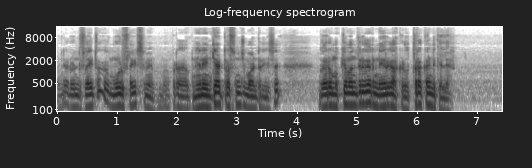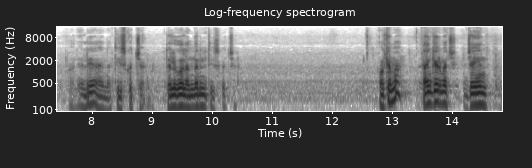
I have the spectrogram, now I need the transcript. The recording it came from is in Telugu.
అంటే రెండు ఫ్లైట్ మూడు ఫ్లైట్స్ మేము అప్పుడు నేను ఎన్టీఆర్ ట్రస్ట్ నుంచి మానిటర్ చేశా గౌరవ ముఖ్యమంత్రి గారు నేరుగా అక్కడ ఉత్తరాఖండ్కి వెళ్ళారు. వెళ్ళి ఆయన తీసుకొచ్చారు. తెలుగు వాళ్ళందరినీ తీసుకొచ్చారు. ఓకేమా? Thank you very much Jai Hind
